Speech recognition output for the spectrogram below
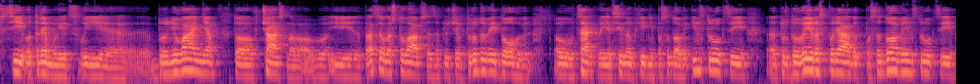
Всі отримують свої е, бронювання, хто вчасно і працевлаштувався, заключив трудовий договір. У церкві є всі необхідні посадові інструкції, е, трудовий розпорядок, посадові інструкції.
